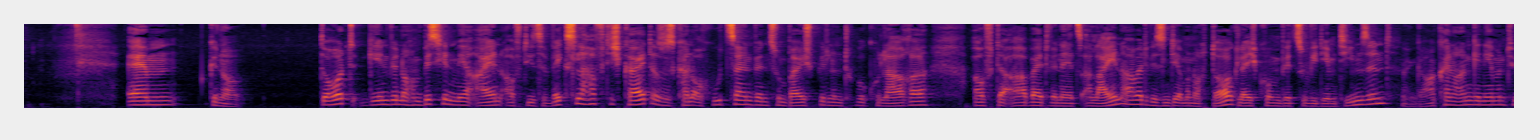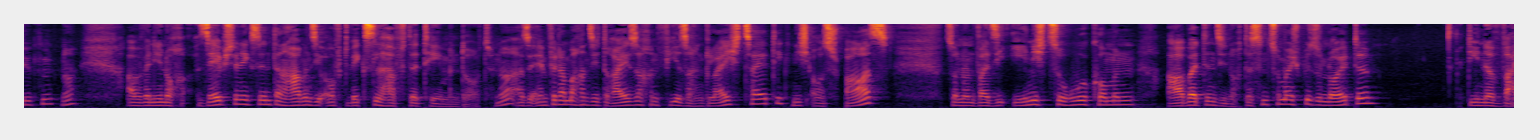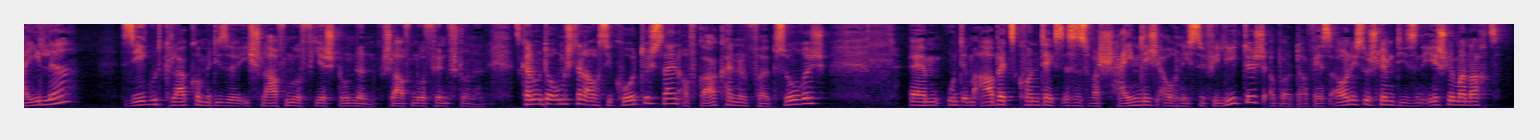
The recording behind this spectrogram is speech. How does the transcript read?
Ähm, genau. Dort gehen wir noch ein bisschen mehr ein auf diese Wechselhaftigkeit. Also es kann auch gut sein, wenn zum Beispiel ein Tuberkularer auf der Arbeit, wenn er jetzt allein arbeitet, wir sind ja immer noch da, gleich kommen wir zu, wie die im Team sind, gar keine angenehmen Typen. Ne? Aber wenn die noch selbstständig sind, dann haben sie oft wechselhafte Themen dort. Ne? Also entweder machen sie drei Sachen, vier Sachen gleichzeitig, nicht aus Spaß, sondern weil sie eh nicht zur Ruhe kommen, arbeiten sie noch. Das sind zum Beispiel so Leute, die eine Weile sehr gut klarkommen mit dieser, ich schlafe nur vier Stunden, schlafe nur fünf Stunden. Es kann unter Umständen auch psychotisch sein, auf gar keinen Fall psorisch. Ähm, und im Arbeitskontext ist es wahrscheinlich auch nicht syphilitisch, aber da wäre es auch nicht so schlimm. Die sind eh schlimmer nachts.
